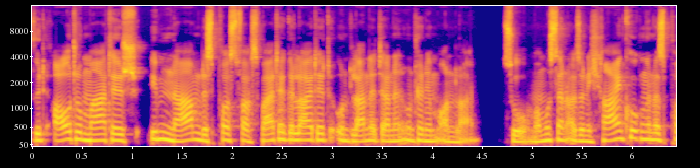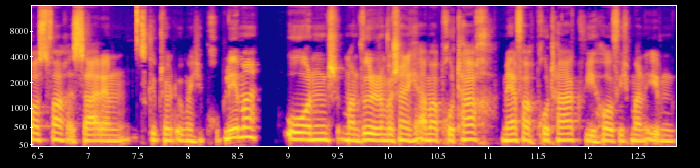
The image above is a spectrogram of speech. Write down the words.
wird automatisch im Namen des Postfachs weitergeleitet und landet dann in Unternehmen Online. So, man muss dann also nicht reingucken in das Postfach, es sei denn, es gibt halt irgendwelche Probleme. Und man würde dann wahrscheinlich einmal pro Tag, mehrfach pro Tag, wie häufig man eben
